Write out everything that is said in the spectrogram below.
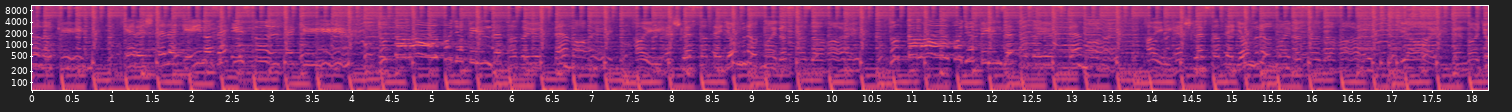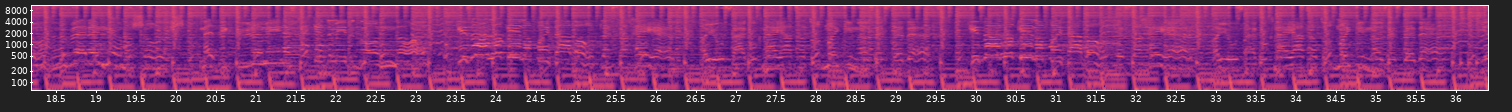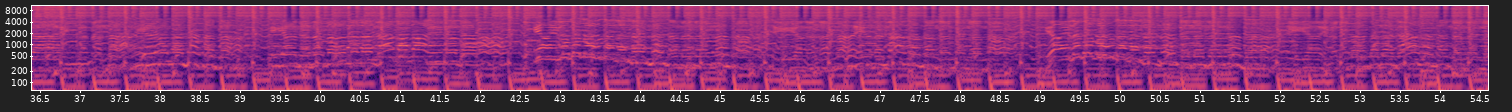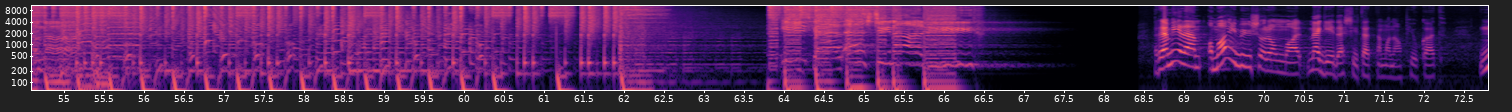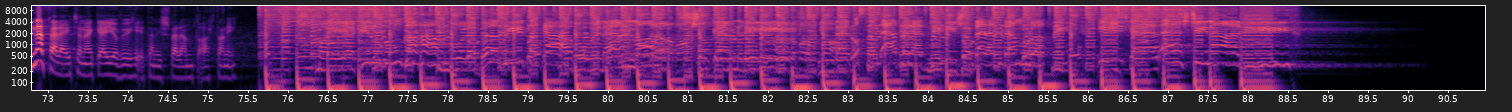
láttalak én, kerestelek én az egész földekén. Tudtam, hogy a pénzed hazajöttem majd, ha éhes lesz a te gyomrod, majd azt hazahajt. Tudtam, hogy a pénzed hazajöttem majd, ha éhes lesz a te gyomrod, majd azt hazahajt. Jaj, Remélem, a mai műsorommal megédesítettem a napjukat. Ne felejtsenek el jövő héten is velem tartani. Ma éjjel kirúgunk a hámból, ebből az éjszakából nem marad sok emlék.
